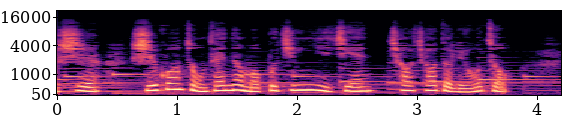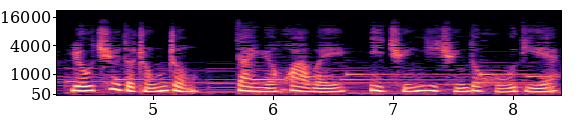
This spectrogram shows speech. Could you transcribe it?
是时光总在那么不经意间悄悄地流走，流去的种种，但愿化为一群一群的蝴蝶。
